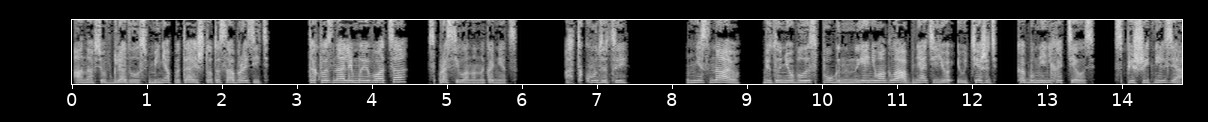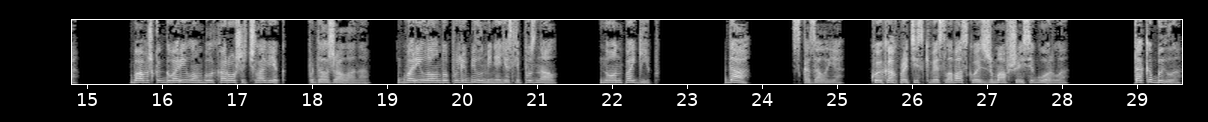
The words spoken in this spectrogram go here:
Она все вглядывалась в меня, пытаясь что-то сообразить. «Так вы знали моего отца?» — спросила она наконец. «Откуда ты?» «Не знаю». Вид у нее был испуганный, но я не могла обнять ее и утешить, как бы мне не хотелось. Спешить нельзя. «Бабушка говорила, он был хороший человек», — продолжала она. «Говорила, он бы полюбил меня, если б узнал. Но он погиб». «Да», — сказала я, кое-как протискивая слова сквозь сжимавшееся горло. «Так и было.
